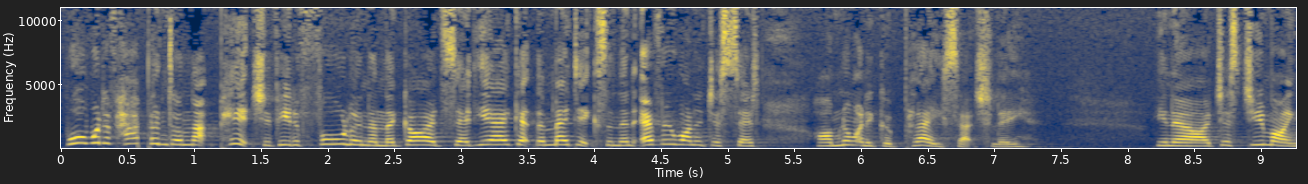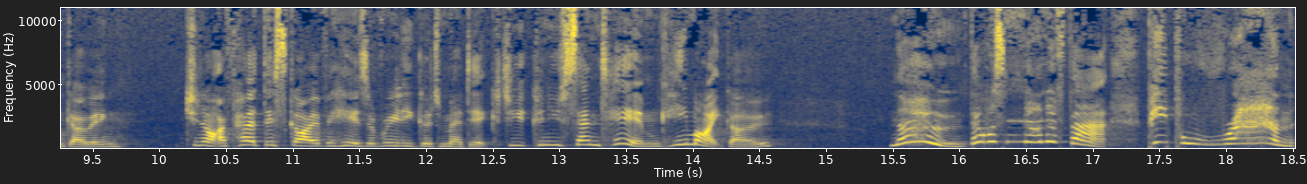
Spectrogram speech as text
What would have happened on that pitch if he'd have fallen and the guide said, Yeah, get the medics, and then everyone had just said, oh, I'm not in a good place actually. You know, I just, do you mind going? Do you know, I've heard this guy over here is a really good medic. You, can you send him? He might go. No, there was none of that. People ran.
